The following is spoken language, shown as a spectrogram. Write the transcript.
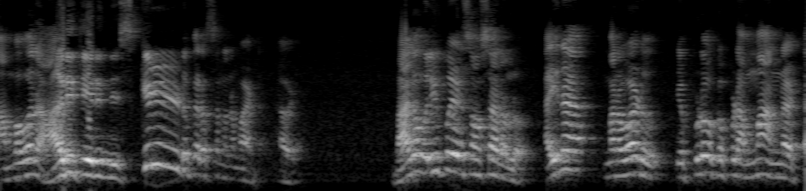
అమ్మవారు ఆరితేరింది స్కిల్డ్ పెర్సన్ అనమాట ఆవిడ. బాగా ఒలిగిపోయాడు సంసారంలో. అయినా మనవాడు ఎప్పుడో ఒకప్పుడు అమ్మ అన్నట్ట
